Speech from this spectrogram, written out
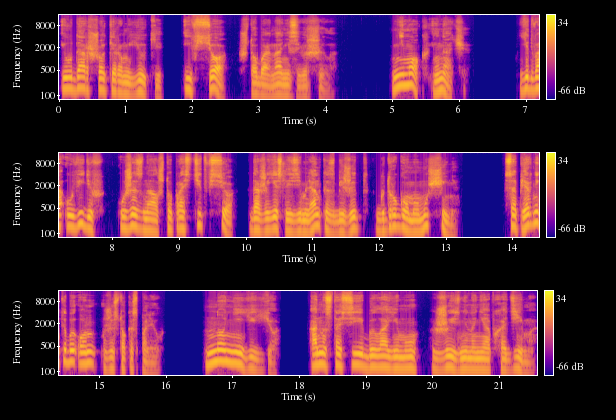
и удар шокером Юки, и все, что бы она ни совершила. Не мог иначе. Едва увидев, уже знал, что простит все, даже если землянка сбежит к другому мужчине. Соперника бы он жестоко спалил. Но не ее. Анастасия была ему жизненно необходима.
